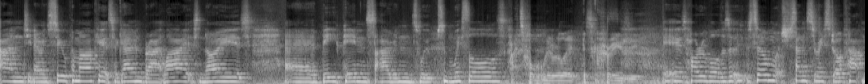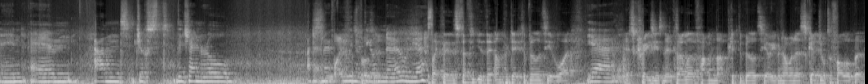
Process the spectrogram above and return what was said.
and you know, in supermarkets, again, bright lights, noise, uh, beeping, sirens, whoops, and whistles. I totally relate. It's crazy. It is horrible. There's a, so much sensory stuff happening, um, and just the general I don't know, life, I suppose, yeah. unknown. Yeah. It's like the stuff, the unpredictability of life. Yeah. It's crazy, isn't it? Because I love having that predictability or even having a schedule to follow. But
